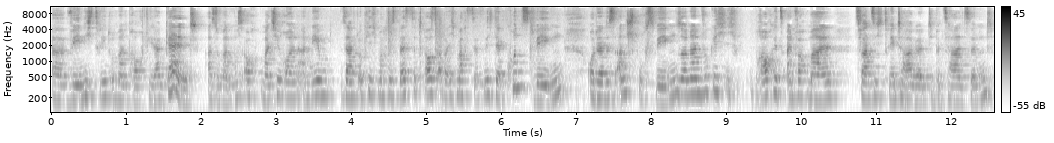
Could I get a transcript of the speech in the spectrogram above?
äh, wenig dreht und man braucht wieder Geld. Also man muss auch manche Rollen annehmen, sagt, okay, ich mache das Beste draus, aber ich mache es jetzt nicht der Kunst wegen oder des Anspruchs wegen, sondern wirklich, ich brauche jetzt einfach mal 20 Drehtage, die bezahlt sind,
